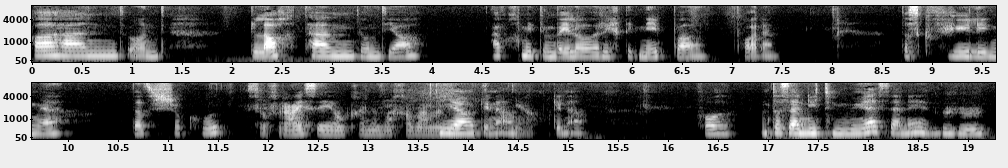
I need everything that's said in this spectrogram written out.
haben und gelacht haben und ja, einfach mit dem Velo Richtung Nepal fahren. Das Gefühl irgendwie, das ist schon cool. So frei sein und können machen, was man Ja, genau, ja. genau. Voll. Und das auch nicht müssen, nicht? Mhm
